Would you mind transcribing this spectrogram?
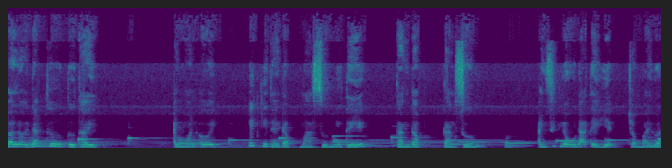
Và lời đáp thư từ thầy Anh Hoan ơi, ít khi thầy đọc mà sướng như thế, càng đọc càng sướng. Anh Xích Lô đã thể hiện trong bài luận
